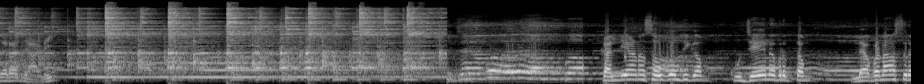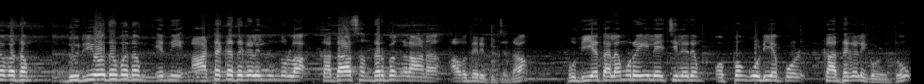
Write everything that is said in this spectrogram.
നിറഞ്ഞാടി. കല്യാണ സൗഗന്ധികം കുചേലവൃത്തം ലവണാസുരവധം ദുര്യോധവധം എന്നീ ആട്ടക്കഥകളിൽ നിന്നുള്ള കഥാസന്ദർഭങ്ങളാണ് അവതരിപ്പിച്ചത്. പുതിയ തലമുറയിലെ ചിലരും ഒപ്പം കൂടിയപ്പോൾ കഥകളി കൊഴുത്തു.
